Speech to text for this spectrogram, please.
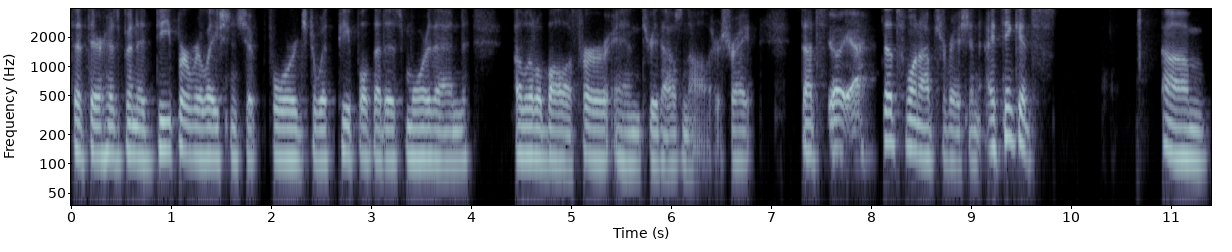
That there has been a deeper relationship forged with people that is more than a little ball of fur and three thousand dollars, right? That's oh yeah, that's one observation. I think it's um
